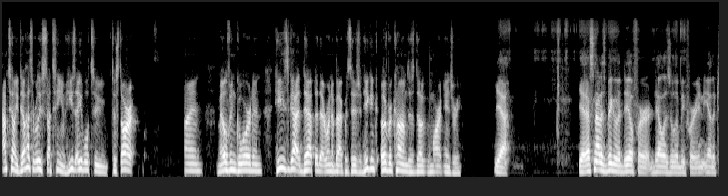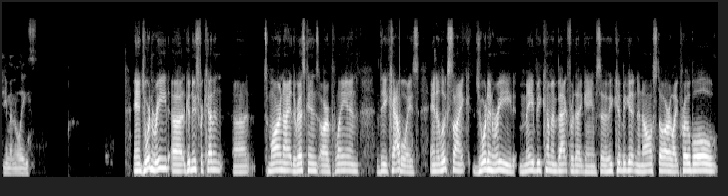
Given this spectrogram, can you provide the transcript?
I'm telling you, Dell has a really solid team. He's able to to start Melvin Gordon. He's got depth at that running back position. He can overcome this Doug Martin injury. Yeah, yeah, that's not as big of a deal for Dell as it would be for any other team in the league. And Jordan Reed, uh, good news for Kevin. Uh, tomorrow night, the Redskins are playing the Cowboys, and it looks like Jordan Reed may be coming back for that game. So he could be getting an All Star, like Pro Bowl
